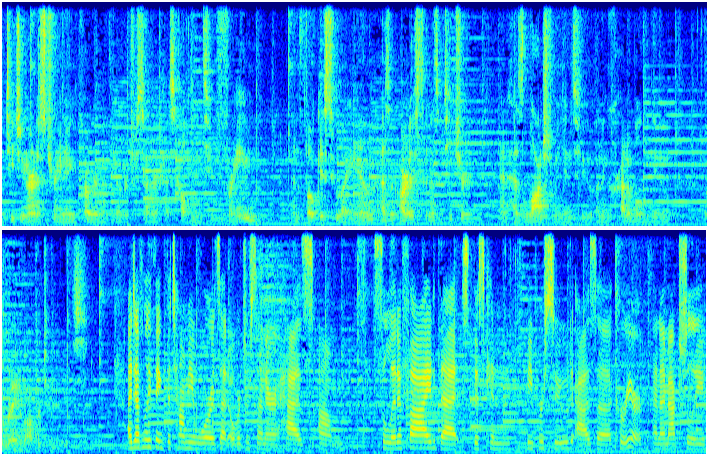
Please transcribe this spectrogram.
The Teaching Artist Training program at the Overture Center has helped me to frame and focus who I am as an artist and as a teacher, and has launched me into an incredible new array of opportunities. I definitely think the Tommy Awards at Overture Center has um, solidified that this can be pursued as a career, and I'm actually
